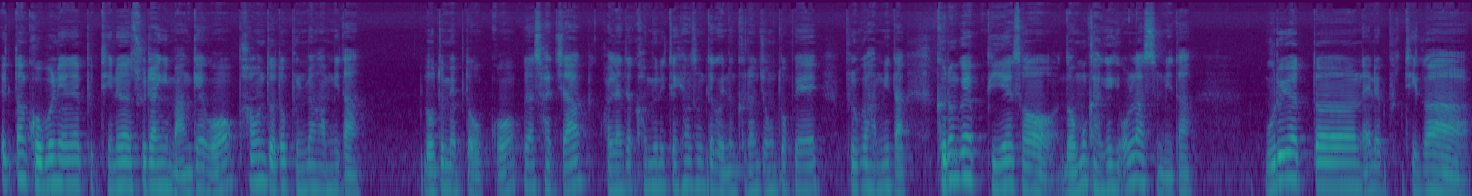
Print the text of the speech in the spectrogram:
일단 고블린 NFT는 수량이 만 개고 파운드도 불명합니다. 로드맵도 없고 그냥 살짝 관련된 커뮤니티가 형성되고 있는 그런 정도에 불과합니다. 그런 거에 비해서 너무 가격이 올랐습니다. 무료였던 NFT가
